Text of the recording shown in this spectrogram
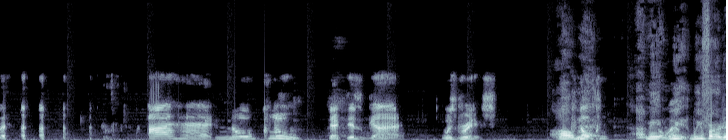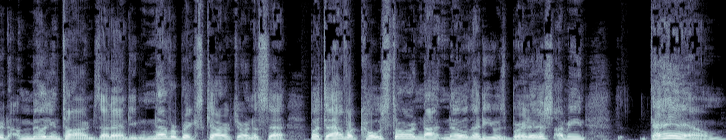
I had no clue that this guy was British. Oh no! Man. I mean, oh, we, we've heard it a million times that Andy never breaks character on a set, but to have a co-star not know that he was British, I mean, damn.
